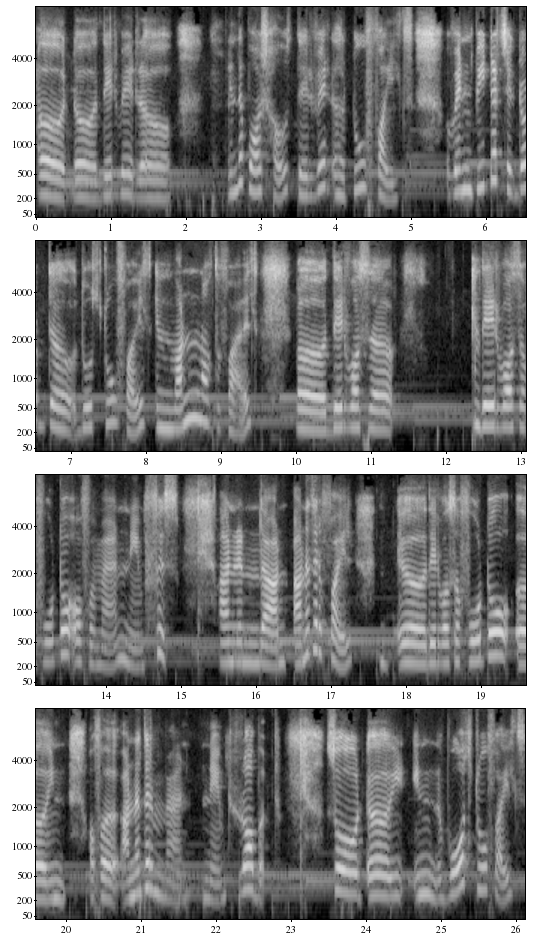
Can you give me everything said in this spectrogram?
uh, uh, there were uh, in the posh house there were uh, two files. When Peter checked out the those two files, in one of the files uh, there was a there was a photo of a man named Fizz, and in the an- another file uh, there was a photo uh, in of a, another man named Robert. So uh, in both two files,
